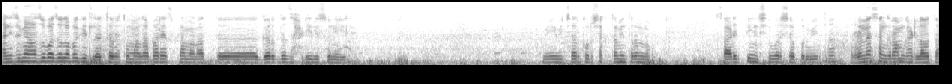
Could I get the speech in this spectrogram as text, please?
आणि तुम्ही आजूबाजूला बघितलं तर तुम्हाला बऱ्याच प्रमाणात गर्द झाडी दिसून येईल. मी विचार करू शकता मित्रांनो साडेतीनशे वर्षापूर्वी इथं रणसंग्राम घडला होता.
